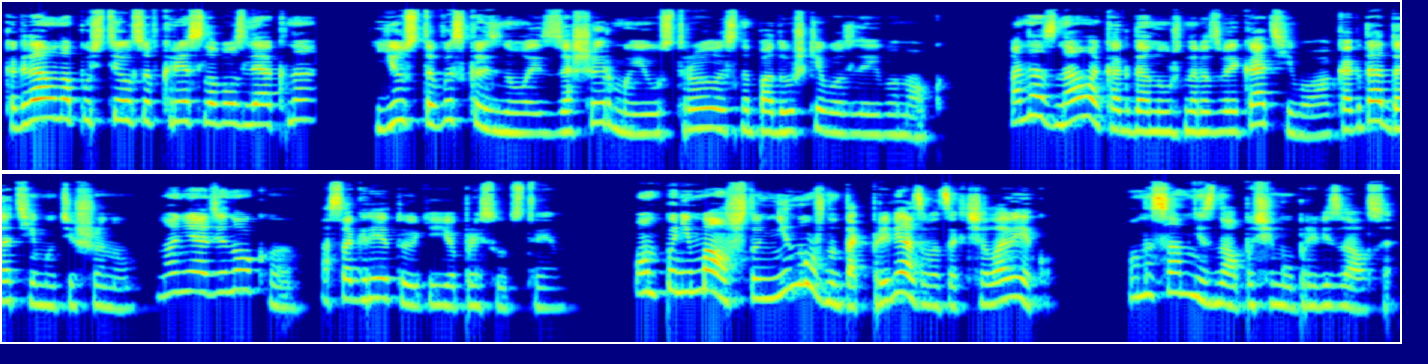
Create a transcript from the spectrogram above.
Когда он опустился в кресло возле окна, Юста выскользнула из-за ширмы и устроилась на подушке возле его ног. Она знала, когда нужно развлекать его, а когда дать ему тишину, но не одинокую, а согретую ее присутствием. Он понимал, что не нужно так привязываться к человеку. Он и сам не знал, почему привязался.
